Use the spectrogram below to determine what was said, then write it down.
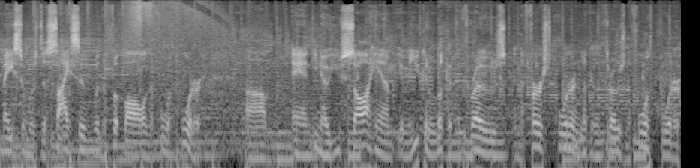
Mason was decisive with the football in the fourth quarter. Um, and you know, you saw him. I mean, you can look at the throws in the first quarter and look at the throws in the fourth quarter.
